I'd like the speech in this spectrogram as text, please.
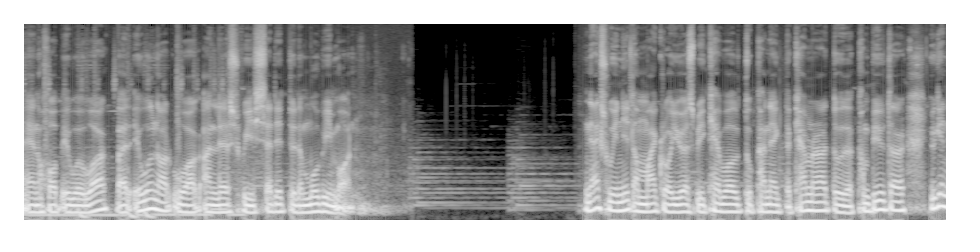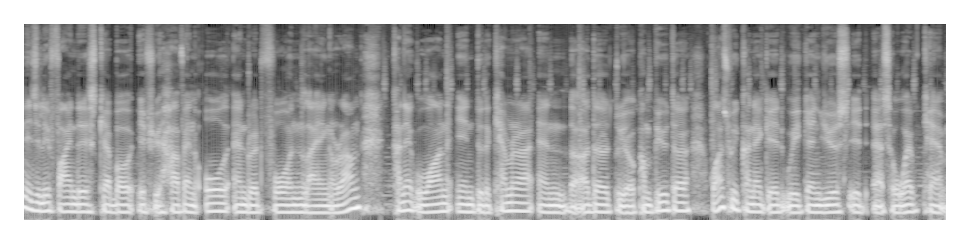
and hope it will work but it will not work unless we set it to the movie mode. Next, we need a micro USB cable to connect the camera to the computer. You can easily find this cable if you have an old Android phone lying around. Connect one into the camera and the other to your computer. Once we connect it, we can use it as a webcam.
